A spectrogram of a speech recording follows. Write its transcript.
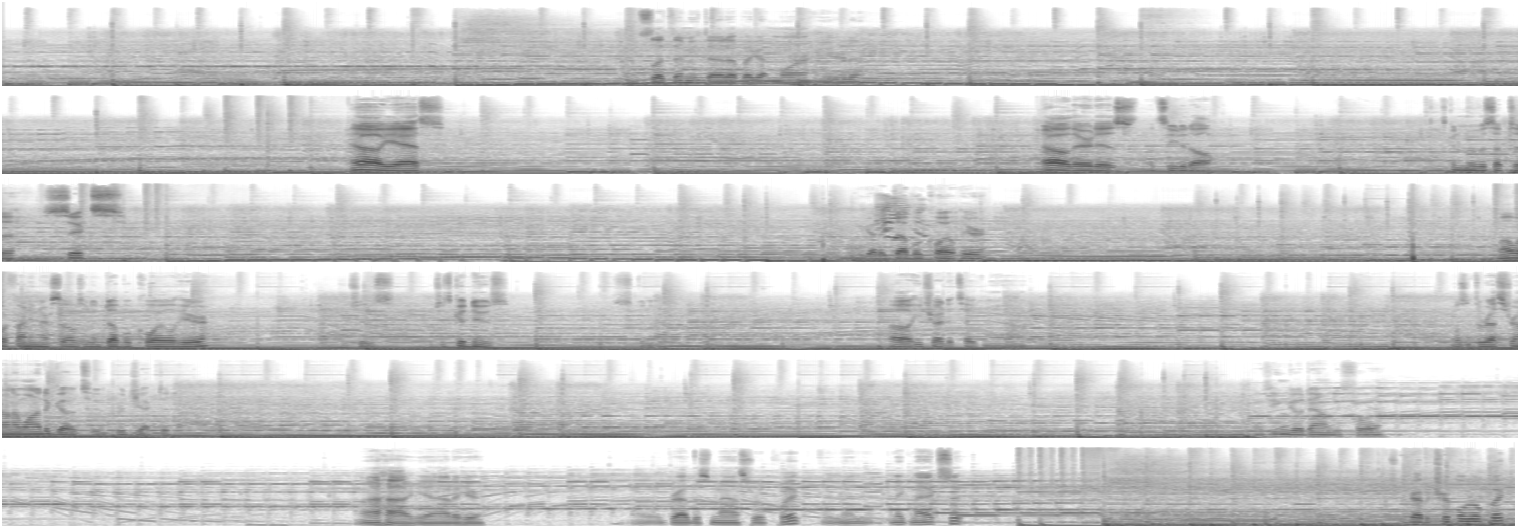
Let them eat that up. I got more here to. Oh, yes. Oh, there it is. Let's eat it all. It's going to move us up to six. Double coil here. Well, we're finding ourselves in a double coil here, which is which is good news. Gonna- Oh, he tried to take me out. Wasn't the restaurant I wanted to go to. Rejected. Down before. Aha, yeah, out of here. Grab this mass real quick and then make my exit. Grab a triple real quick.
